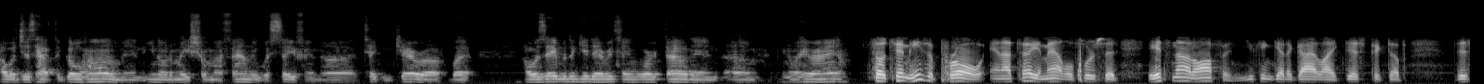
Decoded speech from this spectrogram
I would just have to go home and you know to make sure my family was safe and uh, taken care of. But I was able to get everything worked out, and um, you know here I am. So Tim, he's a pro, and I tell you, Matt Lafleur said it's not often you can get a guy like this picked up this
